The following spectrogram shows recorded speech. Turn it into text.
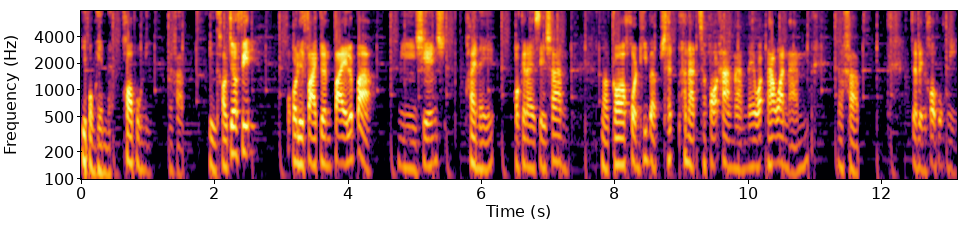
ที่ผมเห็นข้อพวกนี้นะครับคือ culture fit qualify เกินไปหรือเปล่า มี change ภายใน organization แล้วก็คนที่แบบถนัดเฉพาะทางนั้นในวันนั้นนะครับ จะเป็นข้อพวกนี้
